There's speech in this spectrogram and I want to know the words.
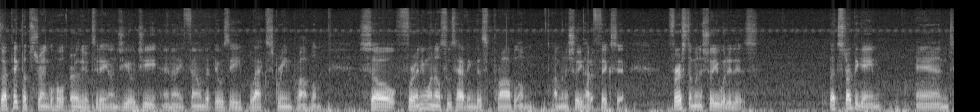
So I picked up Stranglehold earlier today on GOG and I found that there was a black screen problem. So for anyone else who's having this problem, I'm going to show you how to fix it. First, I'm going to show you what it is. Let's start the game and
